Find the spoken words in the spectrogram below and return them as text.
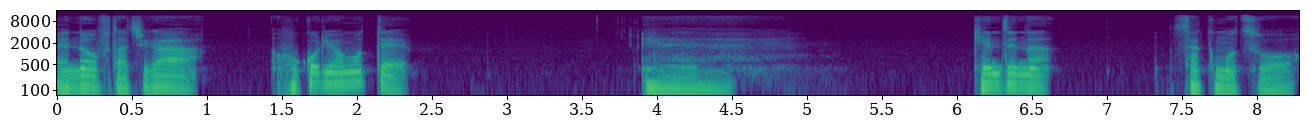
農夫たちが誇りを持って、えー、健全な作物を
